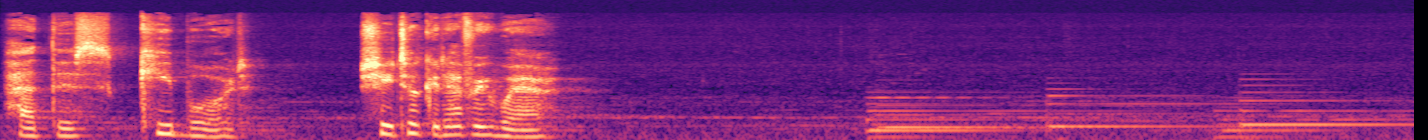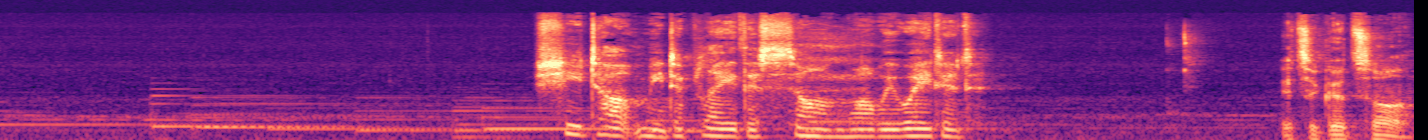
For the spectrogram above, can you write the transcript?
had this keyboard. She took it everywhere. She taught me to play this song while we waited. It's a good song.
